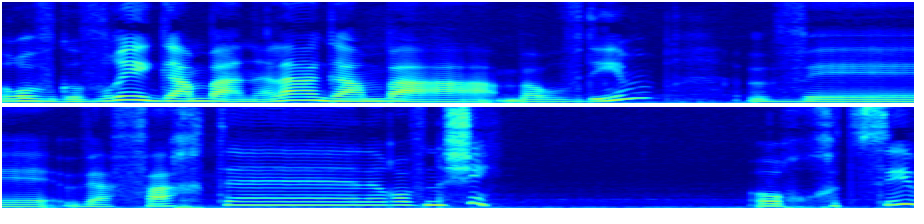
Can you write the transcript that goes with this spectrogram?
רוב גברי, גם בהנהלה, גם בעובדים, ו... והפכת uh, לרוב נשי. או חצי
